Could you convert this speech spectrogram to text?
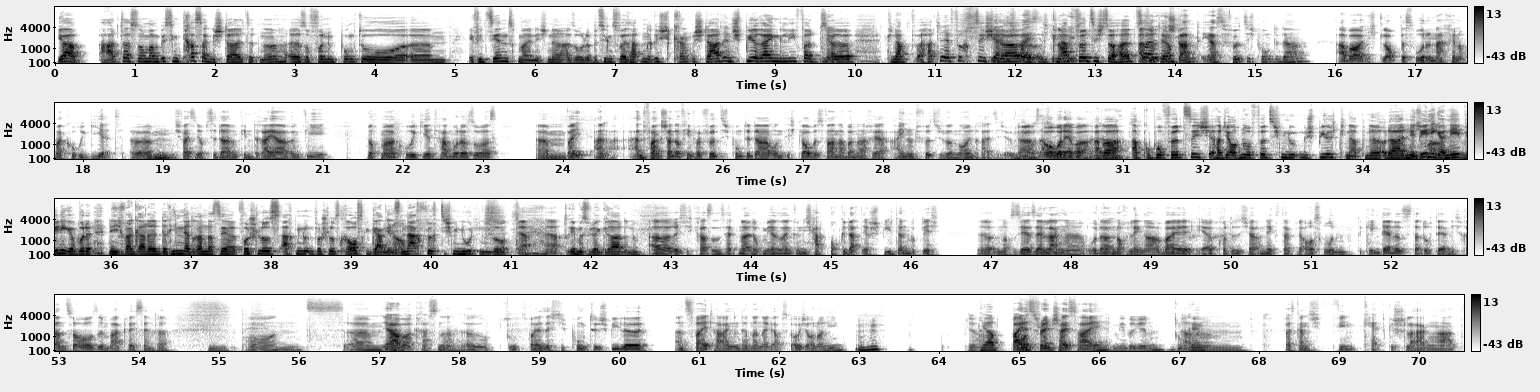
ja, hat das nochmal ein bisschen krasser gestaltet, ne? Also von dem Punkto ähm, Effizienz meine ich, ne? Also oder beziehungsweise hat einen richtig kranken Start ins Spiel reingeliefert. Ja. Äh, knapp hatte er 40 Ja, ich oder weiß nicht genau, knapp ich- 40 zur Halbzeit, Also ja. stand erst 40 Punkte da, aber ich glaube, das wurde nachher nochmal korrigiert. Ähm, Ich weiß nicht, ob sie da irgendwie einen Dreier irgendwie nochmal korrigiert haben oder sowas. Ähm, weil an, Anfang stand auf jeden Fall 40 Punkte da und ich glaube, es waren aber nachher 41 oder 39 irgendwie Ja. sowas. Aber whatever. Aber apropos 40, hat ja auch nur 40 Minuten gespielt, knapp, ne? Oder nee, weniger, mal. nee, weniger wurde. Nee, ich war gerade, da hing da dran, dass er vor Schluss, 8 Minuten vor Schluss rausgegangen Genau. ist, nach 40 Minuten, so. ja, ja. Drehen wir es wieder gerade, ne? Also richtig krass. Also es hätten halt auch mehr sein können. Ich habe auch gedacht, er spielt dann wirklich äh, noch sehr, sehr lange oder noch länger, weil er konnte sich ja am nächsten Tag wieder ausruhen gegen Dallas. Da durfte er nicht ran zu Hause im Barclays Center. Und ähm, ja, aber krass, ne? Also so zwei 60-Punkte-Spiele an zwei Tagen hintereinander gab es, glaube ich, auch noch nie. Ja. Ja, Beides Franchise High im Übrigen. Okay. Ähm, ich weiß gar nicht, wen Cat geschlagen hat.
